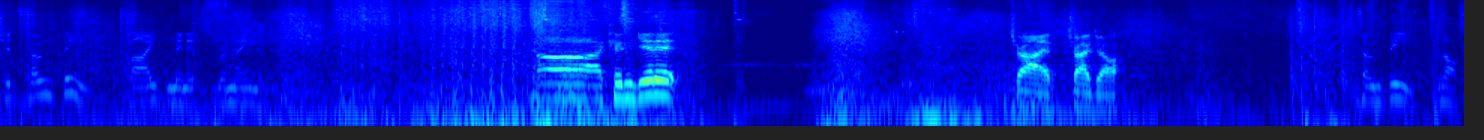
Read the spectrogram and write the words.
Captured Zone B. Five minutes remaining. Oh, I couldn't get it. Tried. Tried, y'all. Zone B lost.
